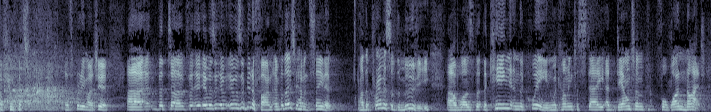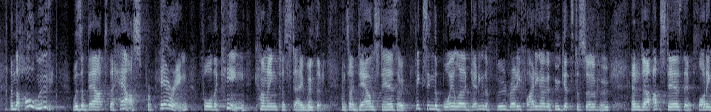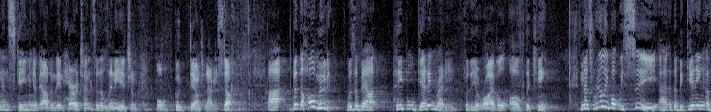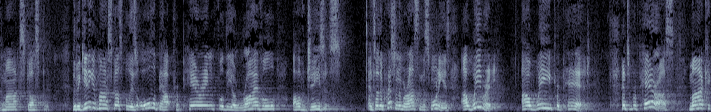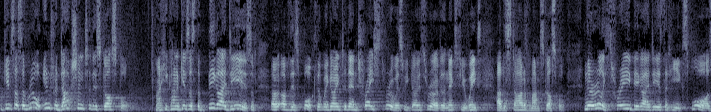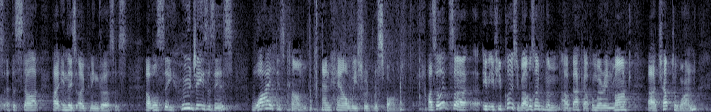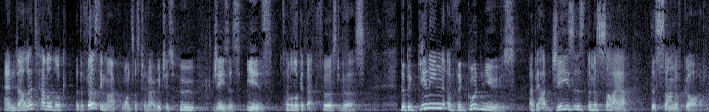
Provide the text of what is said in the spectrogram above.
that's pretty much it. Uh, but uh, it, was, it, was a bit of fun. And for those who haven't seen it, uh, the premise of the movie uh, was that the king and the queen were coming to stay at Downton for one night. And the whole movie was about the house preparing for the king coming to stay with them. And so downstairs, they're fixing the boiler, getting the food ready, fighting over who gets to serve who. And uh, upstairs, they're plotting and scheming about an inheritance and a lineage and all good Downton Abbey stuff. Uh, but the whole movie was about people getting ready for the arrival of the king. And that's really what we see uh, at the beginning of Mark's gospel. The beginning of Mark's gospel is all about preparing for the arrival of Jesus. And so the question that we're asking this morning is Are we ready? Are we prepared? And to prepare us, Mark gives us a real introduction to this gospel uh, he kind of gives us the big ideas of, of, of, this book that we're going to then trace through as we go through over the next few weeks, uh, the start of Mark's Gospel. And there are really three big ideas that he explores at the start uh, in these opening verses. Uh, we'll see who Jesus is, why he's come, and how we should respond. Uh, so let's, uh, if, if you've closed your Bibles, open them uh, back up, and we're in Mark uh, chapter 1. And uh, let's have a look at the first thing Mark wants us to know, which is who Jesus is. Let's have a look at that first verse. The beginning of the good news about Jesus the Messiah, the Son of God.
